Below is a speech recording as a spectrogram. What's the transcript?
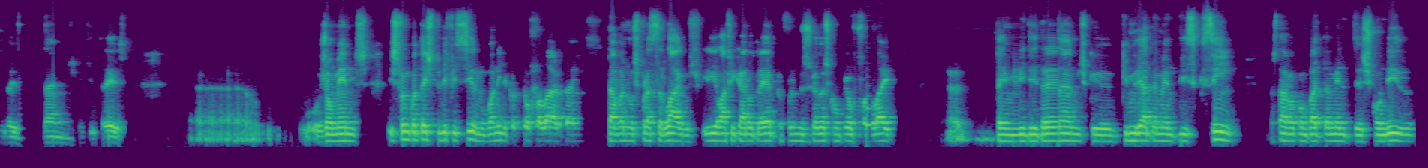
22 anos, 23. o João Mendes, isto foi um contexto difícil, o Bonilha que eu estou a falar tem estava no Esperança de Lagos ia lá ficar outra época, foi um dos jogadores com quem eu falei, uh, tem 23 anos, que, que, imediatamente disse que sim, estava completamente escondido.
